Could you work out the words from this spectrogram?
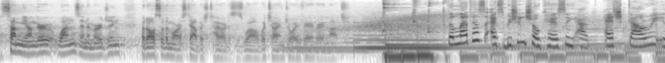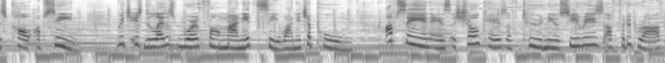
some younger ones and emerging, but also the more established Thai artists as well, which I enjoy very, very much. The latest exhibition showcasing at H Gallery is called Obscene, which is the latest work from Manit Sriwanichpoom. Obscene is a showcase of two new series of photographs,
